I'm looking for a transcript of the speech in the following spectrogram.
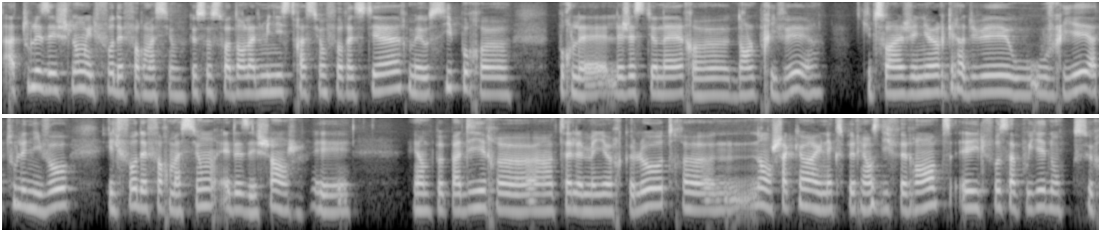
à tous les échelons il faut des formations que ce soit dans l'administration forestière mais aussi pour euh, pour les, gestionnaires euh, dans le privé hein. qu'ils soient ingénieurs gradués ou ouvriers à tous les niveaux il faut des formations et des échanges et, et on ne peut pas dire euh, un tel est meilleur que l'autre non chacun a une expérience différente et il faut s'appuyer donc sur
